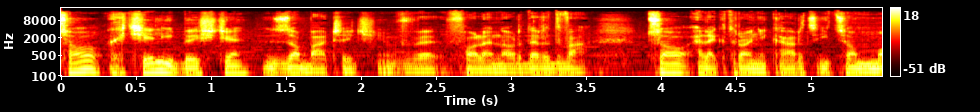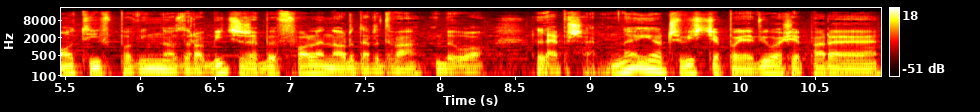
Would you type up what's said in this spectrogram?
co chcielibyście zobaczyć w Fallen Order 2? Co Electronic Arts i co Motive powinno zrobić, żeby Fallen Order 2 było lepsze? No i oczywiście pojawiło się parę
